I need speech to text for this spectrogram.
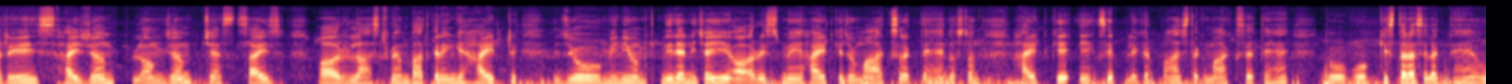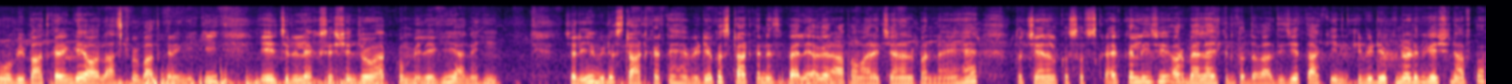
race high jump long jump chest size और लास्ट में हम बात करेंगे हाइट जो मिनिमम कितनी रहनी चाहिए और इसमें हाइट के जो मार्क्स लगते हैं दोस्तों हाइट के एक से लेकर पाँच तक मार्क्स रहते हैं तो वो किस तरह से लगते हैं वो भी बात करेंगे और लास्ट में बात करेंगे कि एज रिलैक्सेशन जो आपको मिलेगी या नहीं। चलिए वीडियो स्टार्ट करते हैं। वीडियो को स्टार्ट करने से पहले अगर आप हमारे चैनल पर नए हैं तो चैनल को सब्सक्राइब कर लीजिए और बेल आइकन को दबा दीजिए ताकि नई वीडियो की नोटिफिकेशन आपको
